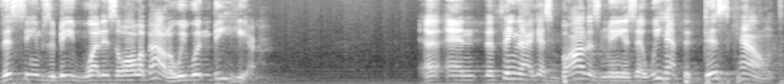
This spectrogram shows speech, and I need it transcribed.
this seems to be what it's all about, or we wouldn't be here. And the thing that I guess bothers me is that we have to discount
